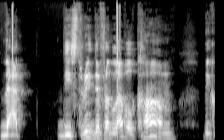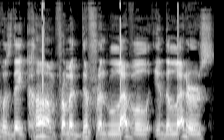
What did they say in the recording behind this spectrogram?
that these three different levels come because they come from a different level in the letters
